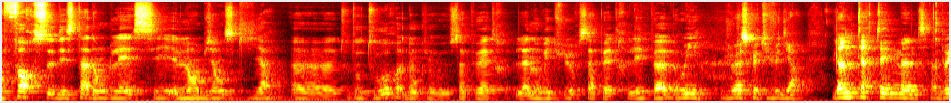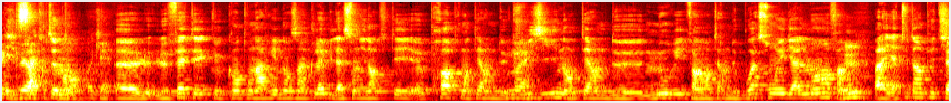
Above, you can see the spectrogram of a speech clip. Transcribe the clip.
force des stades anglais, c'est l'ambiance qu'il y a euh, tout autour. Donc euh, ça peut être la nourriture, ça peut être les pubs. Oui, je vois ce que tu veux dire. L'entertainment, un peu avoir tout le Exactement. temps. Ok. Euh, le, le fait est que quand on arrive dans un club, il a son identité propre en termes de Ouais. cuisine, en termes de nourriture, enfin en termes de boissons également. Enfin, Mhm. voilà, il y a tout un petit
